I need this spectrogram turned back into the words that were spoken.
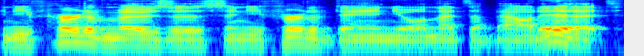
and you've heard of Moses and you've heard of Daniel, and that's about it,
